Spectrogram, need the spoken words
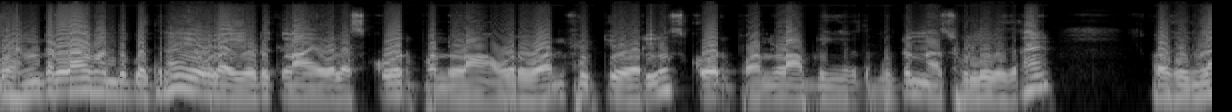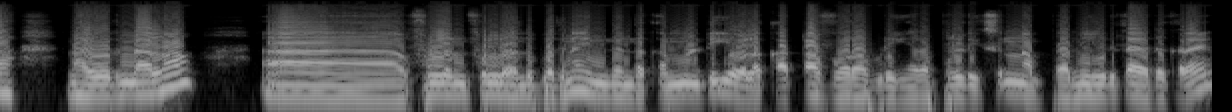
ஜென்ரலாக வந்து பார்த்தீங்கன்னா இவ்வளோ எடுக்கலாம் இவ்வளோ ஸ்கோர் பண்ணலாம் ஒரு ஒன் ஃபிஃப்டி வரலும் ஸ்கோர் பண்ணலாம் அப்படிங்கிறது மட்டும் நான் சொல்லியிருக்கிறேன். ஓகேங்களா நான் இருந்தாலும் ஃபுல் அண்ட் ஃபுல் வந்து பார்த்தீங்கன்னா இந்தந்த கம்யூனிட்டி இவ்வளோ கட் ஆஃப் வரும் அப்படிங்கிற ப்ரிடிக்ஷன் நான் பண்ணிட்டு தான் இருக்கிறேன்.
